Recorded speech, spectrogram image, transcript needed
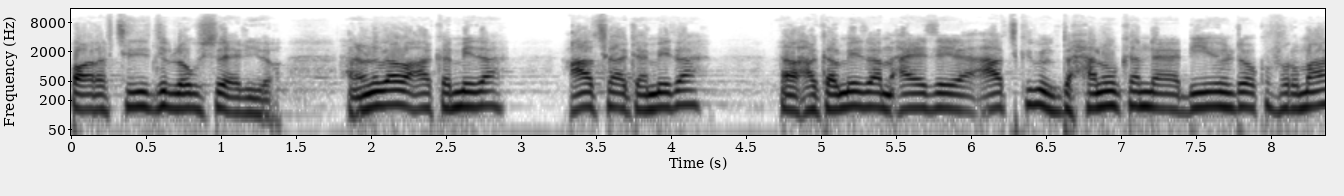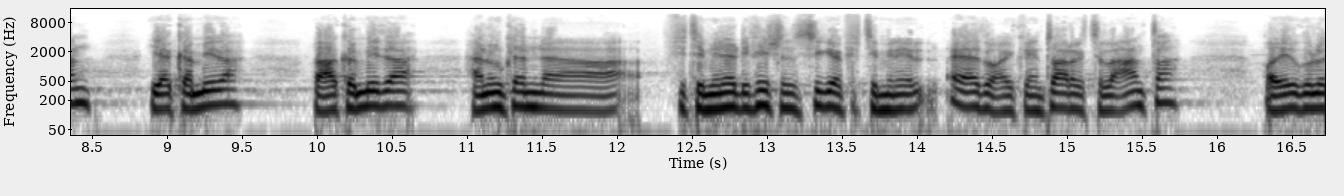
oo aragtidii dib loogu soo celiyo. Xanuunada waxaa ka mid ah caadkaa ka mid ah waxaa ka mid ah maxay caadka xanuunkan biyuhu indhoo ku furmaan ayaa ka mid ah. Waxaa ka mid ah xanuunkan vitamina deficiencyga vitamin aad ay keento aragti la'aanta oo iyaguna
